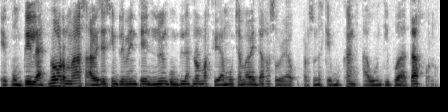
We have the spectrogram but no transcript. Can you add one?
eh, cumplir las normas, a veces simplemente no incumplir las normas te da mucha más ventaja sobre personas que buscan algún tipo de atajo, ¿no?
